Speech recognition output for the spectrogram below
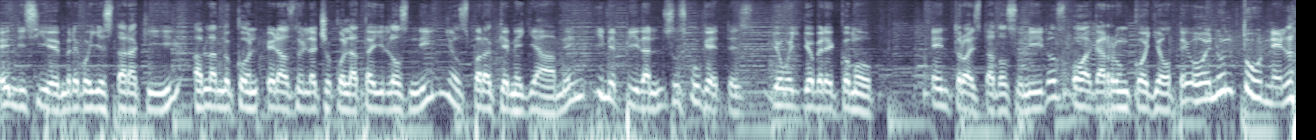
En diciembre voy a estar aquí hablando con Erasmo y la Chocolata y los niños para que me llamen y me pidan sus juguetes. Yo, voy- yo veré cómo entro a Estados Unidos o agarro un coyote o en un túnel.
